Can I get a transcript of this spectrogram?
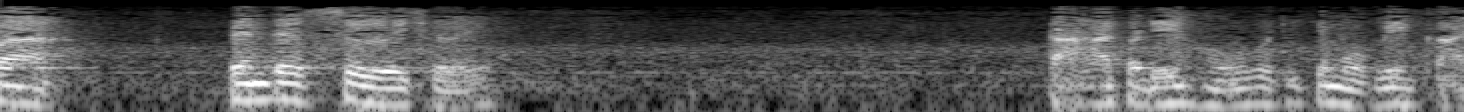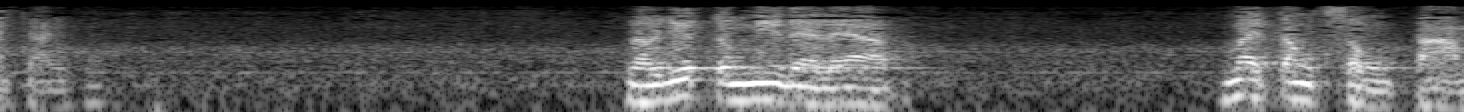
ว่าเป็นแต่สื่อเฉยตาก็ดีหูก็ดีจมูกเลี้ยงกายใจ เรายึดตรงนี้ได้แล้ว ไม่ต้องส่งตาม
